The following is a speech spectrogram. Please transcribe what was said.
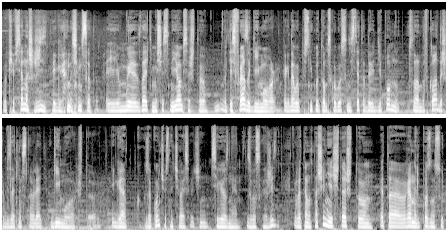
Вообще вся наша жизнь — это игра, начнем с этого. И мы, знаете, мы сейчас смеемся, что вот есть фраза «game over». Когда выпускнику Томского госуниверситета дают диплом, ну, надо вкладыш обязательно вставлять. Over, что игра закончилась, началась очень серьезная взрослая жизнь. В этом отношении я считаю, что это рано или поздно суть,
